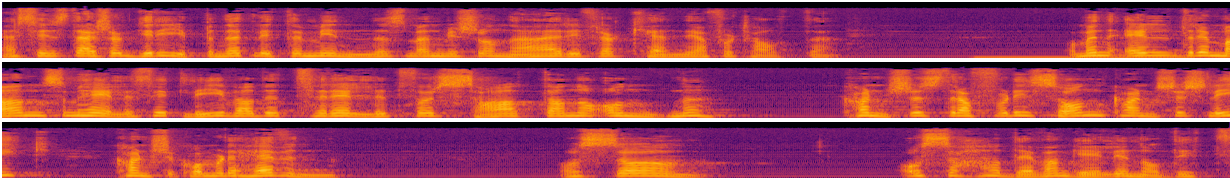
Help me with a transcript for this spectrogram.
Jeg syns det er så gripende et lite minne som en misjonær fra Kenya fortalte. Om en eldre mann som hele sitt liv hadde trellet for Satan og åndene. Kanskje straffer de sånn, kanskje slik, kanskje kommer det hevn. Og så, og så hadde evangeliet nådd dit,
